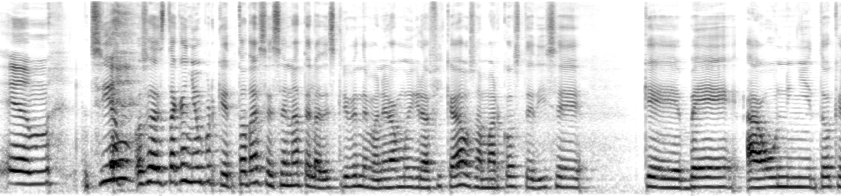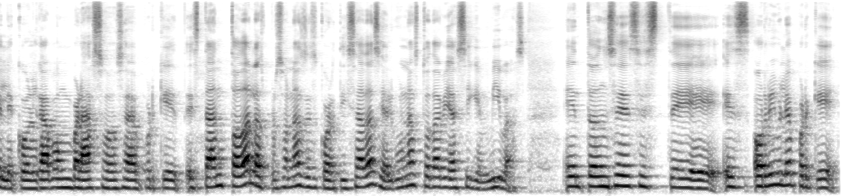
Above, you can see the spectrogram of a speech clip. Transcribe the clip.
Em, sí, o sea, está cañón porque toda esa escena te la describen de manera muy gráfica. O sea, Marcos te dice que ve a un niñito que le colgaba un brazo, o sea, porque están todas las personas descuartizadas y algunas todavía siguen vivas. Entonces, este, es horrible porque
